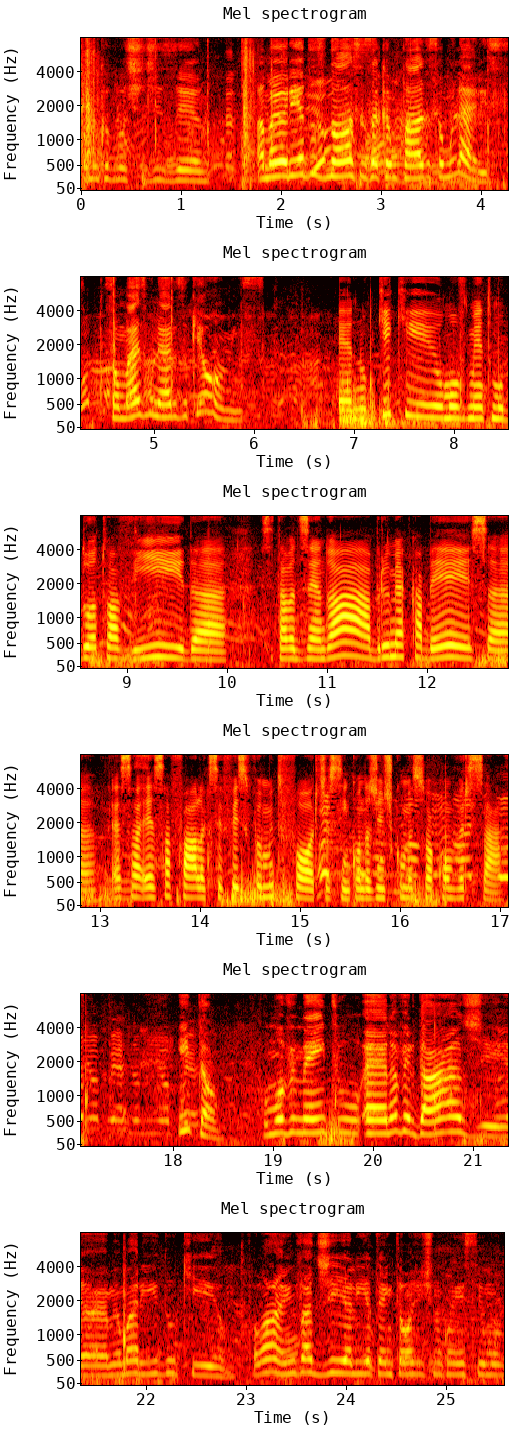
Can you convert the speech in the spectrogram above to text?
como que eu vou te dizer? A maioria dos nossos acampados são mulheres. São mais mulheres do que homens. É, no que, que o movimento mudou a tua vida? Você estava dizendo, ah, abriu minha cabeça. Essa, essa fala que você fez que foi muito forte, assim, quando a gente começou a conversar. Então, o movimento, é, na verdade, é meu marido que falou, ah, eu invadi ali, até então a gente não conhecia o,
